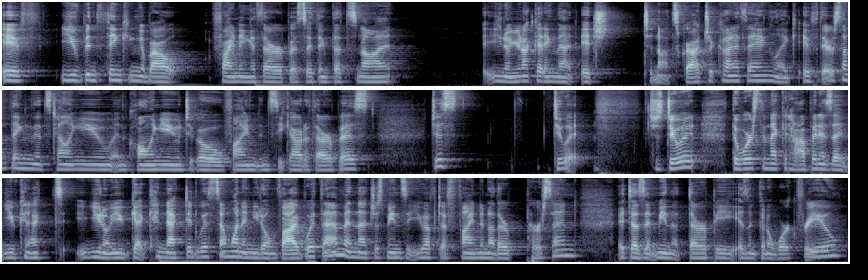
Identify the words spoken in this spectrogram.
if you've been thinking about finding a therapist, I think that's not, you know, you're not getting that itch to not scratch it kind of thing. Like if there's something that's telling you and calling you to go find and seek out a therapist, just do it. Just do it. The worst thing that could happen is that you connect, you know, you get connected with someone and you don't vibe with them. And that just means that you have to find another person. It doesn't mean that therapy isn't going to work for you.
